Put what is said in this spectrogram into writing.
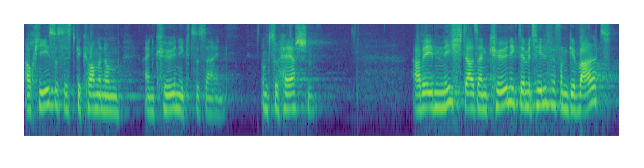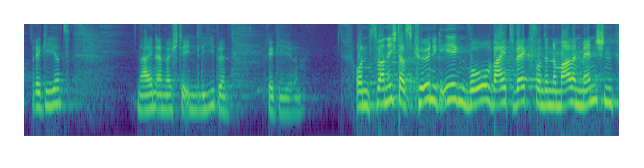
Auch Jesus ist gekommen, um ein König zu sein, um zu herrschen. Aber eben nicht als ein König, der mit Hilfe von Gewalt regiert. Nein, er möchte in Liebe regieren. Und zwar nicht als König irgendwo weit weg von den normalen Menschen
